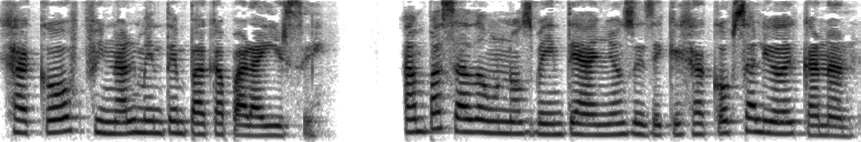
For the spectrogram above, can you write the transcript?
Jacob finalmente empaca para irse. Han pasado unos veinte años desde que Jacob salió de Canaán.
